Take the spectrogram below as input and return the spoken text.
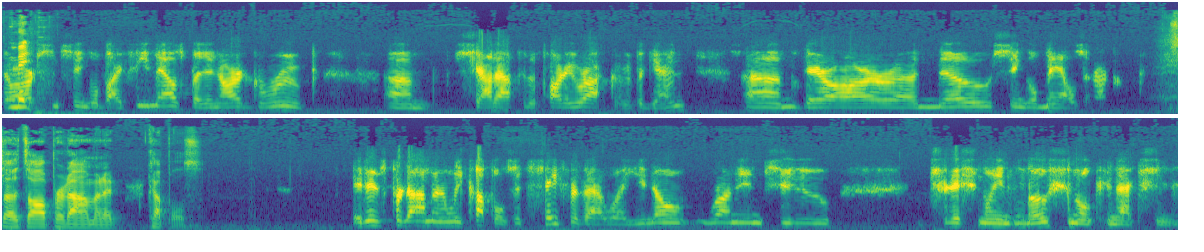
There make, are some single by females, but in our group, um, shout out to the Party Rock group again. Um, there are uh, no single males in our group. So, it's all predominant couples. It is predominantly couples. It's safer that way. You don't run into traditionally an emotional connection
